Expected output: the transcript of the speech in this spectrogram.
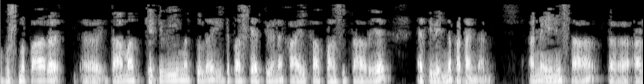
හුස්ම පාර ඊටමත් කෙටිවීම තුළ ඊට පස්සේ ඇතිවන කායික අපහසුතාවය ඇති වෙන්න පටන් ගන්නවා. අන්න ඒ නිසා අර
